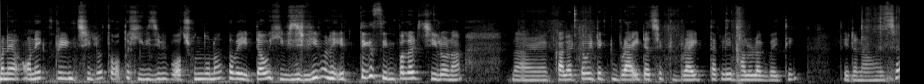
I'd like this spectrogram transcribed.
মানে অনেক প্রিন্ট ছিল, তো অত হিবিজিবি পছন্দ না তবে এটাও হিবিজিবি মানে এর থেকে সিম্পল আর ছিল না। কালারটাও এটা একটু ব্রাইট আছে, একটু ব্রাইট থাকলেই ভালো লাগবে আই থিঙ্ক তো এটা নেওয়া হয়েছে।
